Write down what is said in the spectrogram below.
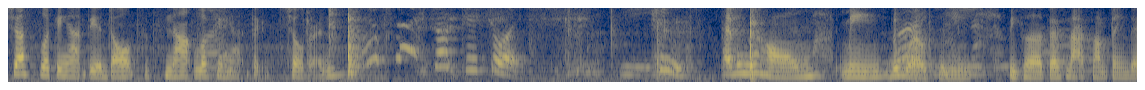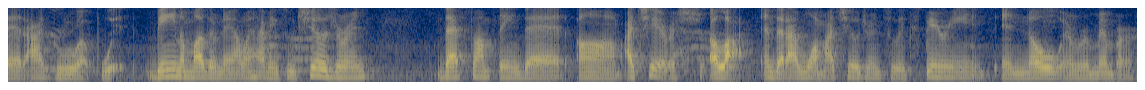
just looking at the adults, it's not looking at the children. Two. having a home means the world to me because that's not something that I grew up with. Being a mother now and having two children, that's something that um, I cherish a lot and that I want my children to experience and know and remember.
